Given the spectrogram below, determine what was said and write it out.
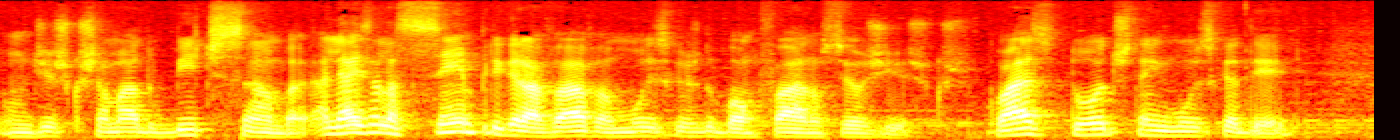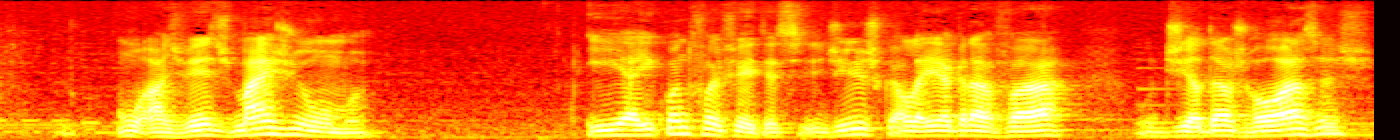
um disco chamado Beach Samba. Aliás, ela sempre gravava músicas do Bonfá nos seus discos. Quase todos têm música dele. Às vezes mais de uma. E aí, quando foi feito esse disco, ela ia gravar O Dia das Rosas,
